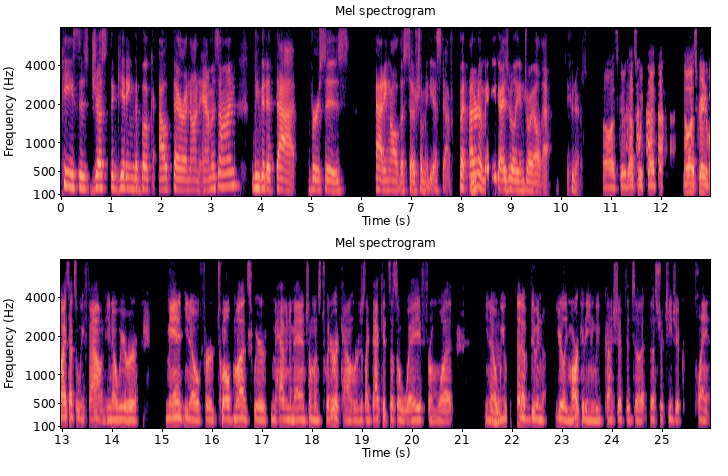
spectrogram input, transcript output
piece is just the getting the book out there and on Amazon, leave it at that versus adding all the social media stuff. But I don't know, maybe you guys really enjoy all that. Who knows? Oh, that's good. That's what, that, that- no, that's great advice. That's what we found. You know, we were man, you know, for twelve months, we are having to manage someone's Twitter account. We're just like, that gets us away from what, you know, Mhm. we, instead of doing yearly marketing, we've kind of shifted to the strategic plan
